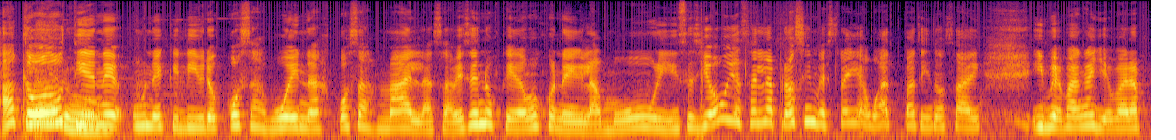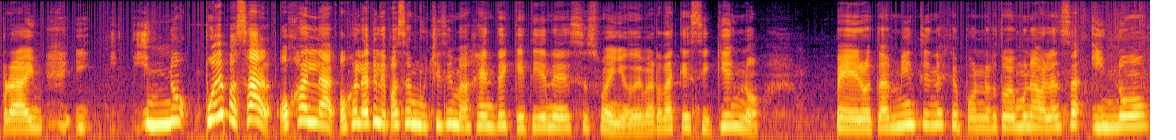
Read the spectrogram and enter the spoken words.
Ah, Todo claro. tiene un equilibrio, cosas buenas, cosas malas. A veces nos quedamos con el glamour y dices, yo voy a hacer la próxima estrella Wattpad y no saben, y me van a llevar a Prime. Y, y no, puede pasar. Ojalá, ojalá que le pase a muchísima gente que tiene ese sueño. De verdad que sí, ¿quién no? Pero también tienes que poner todo en una balanza y no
